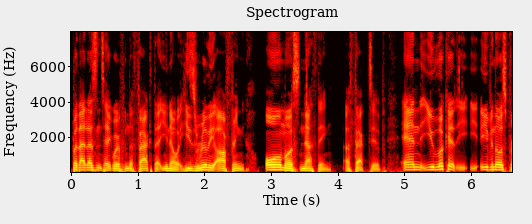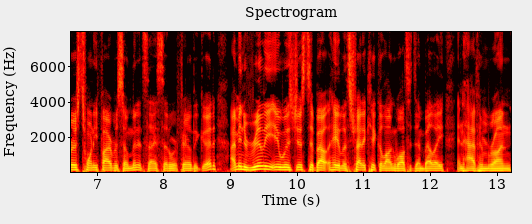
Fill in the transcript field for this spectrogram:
but that doesn't take away from the fact that you know he's really offering almost nothing effective. And you look at e- even those first 25 or so minutes that I said were fairly good. I mean, really, it was just about hey, let's try to kick a long ball to Dembele and have him run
